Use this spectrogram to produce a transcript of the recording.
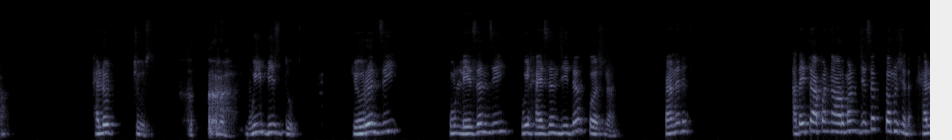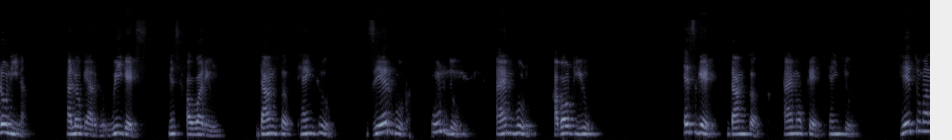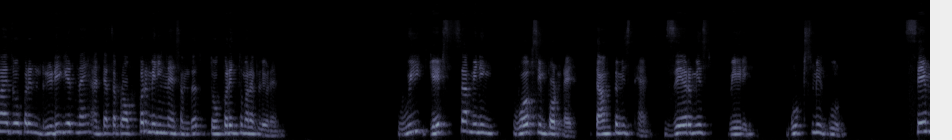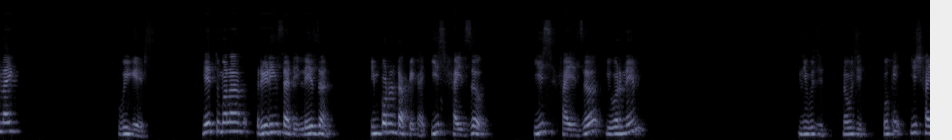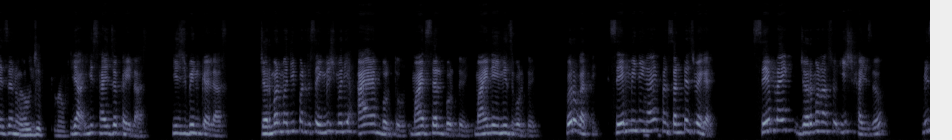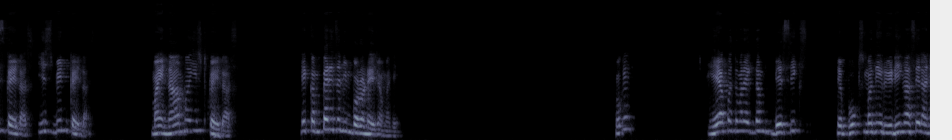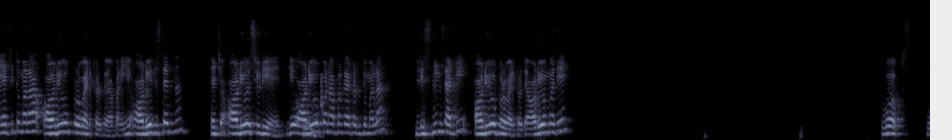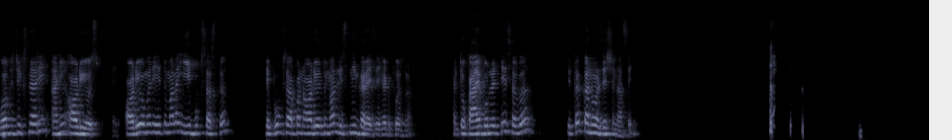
हॅलो चूस वी बिस दू hören Sie und lesen Sie wie heißen Sie the काय कारण आता इथं आपण नॉर्मल जसं कम्युनिकेशन हॅलो नीना हॅलो गॅर्गो वी गेट्स मीन्स हाऊ आर यू डांक थँक यू झेअर गुड उंड दू I am good about you S गेट डांक I am okay thank you हे तुम्हाला जोपर्यंत रिडिंग येत नाही आणि त्याचा प्रॉपर मिनिंग नाही समजत तोपर्यंत तुम्हाला क्लिअर आहे वी गेट्सचा मिनिंग वर्ब्स इम्पॉर्टंट आहे डांक मीन्स थँक झेअर मीन्स व्हेरी गुड्स मीन्स गुड सेम लाईक वी गेट्स हे तुम्हाला रीडिंगसाठी लेझन इम्पॉर्टंट टॉपिक आहे. इस हायझ इस हायझ your name Nivjit Navjit okay इश हायझ नवजित नवजीत नवजीत. या इस हायझ कैलास इज बिन कैलास जर्मनमध्ये पण जसं इंग्लिशमध्ये आय एम बोलतो माय सेल्फ बोलतोय माय नेम इज बोलतोय. बरोबर का? सेम मिनिंग आहे पण सेंटेन्स वेगळं आहे. सेम लाईक जर्मन असो इश हायझ मीन्स कैलास इज बिन कैलास माय नाम इस्ट कैलास. हे कंपॅरिझन इम्पॉर्टंट आहे याच्यामध्ये. ओके हे आपण तुम्हाला एकदम बेसिक्स हे बुक्समध्ये रिडिंग असेल आणि याची तुम्हाला ऑडिओ प्रोव्हाइड करतोय आपण. हे ऑडिओ दिसत आहेत ना त्याचे ऑडिओ सीडी आहेत. हे ऑडिओ पण आपण काय करतो तुम्हाला? लिस्निंगसाठी ऑडिओ प्रोव्हाइड करतो. ऑडिओमध्ये वर्ब्स वर्ब्स डिक्शनरी आणि ऑडिओज ऑडिओ मध्ये हे तुम्हाला ई बुक्स असतं. ते बुक्स आपण ऑडिओ तुम्हाला लिस्निंग करायचे हेडफोन्सला आणि तो काय बोलले ते सगळं तिथं कन्व्हर्सेशन असेल.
